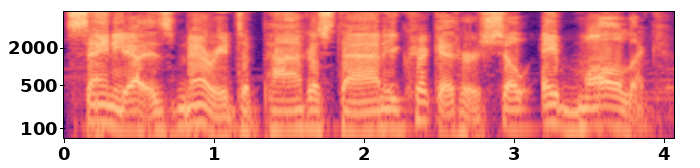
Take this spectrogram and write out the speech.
Sania is married to Pakistani cricketer Shoaib Malik.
